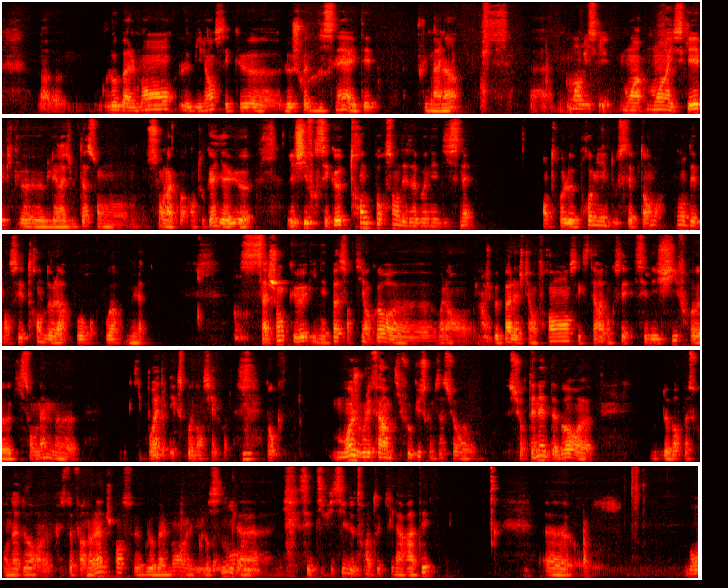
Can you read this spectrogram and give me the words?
euh, globalement, le bilan, c'est que euh, le choix de Disney a été plus malin, Moins risqué. moins, moins risqué, et puis que le- les résultats sont, sont là. Quoi. En tout cas, il y a eu. euh, les chiffres, c'est que 30% des abonnés Disney, entre le 1er et le 12 septembre, ont dépensé 30 dollars pour voir Mulan. Sachant qu'il n'est pas sorti encore, euh, voilà, en- tu Ouais. peux pas l'acheter en France, etc. Donc c'est des chiffres euh, qui sont même, euh, qui pourraient être exponentiels. quoi. Mm. Donc moi je voulais faire un petit focus comme ça sur, euh, sur Tenet d'abord. euh, D'abord parce qu'on adore Christopher Nolan, je pense, globalement, lui aussi, il a- c'est difficile de trouver un truc qu'il a raté. Bon,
